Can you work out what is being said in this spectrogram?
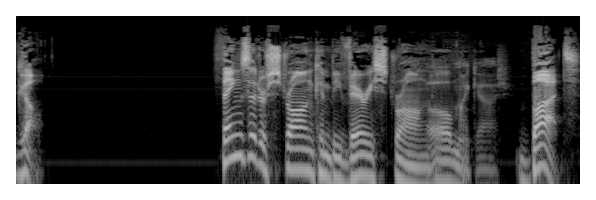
Go. Things that are strong can be very strong, Oh my gosh. but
